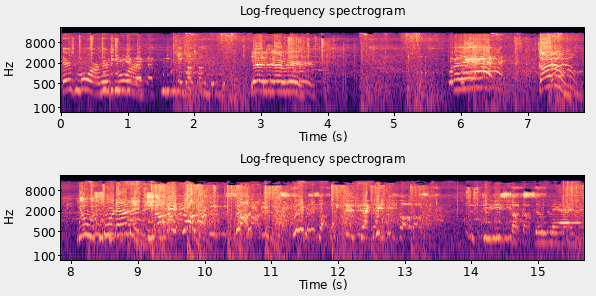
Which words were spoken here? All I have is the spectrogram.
There's more. There's more. Yeah, there's a guy over there. Where they at? Got him! Yo, with four damage! No, they suck! Suck! They suck! That kid sucks! Dude, he sucks so bad.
